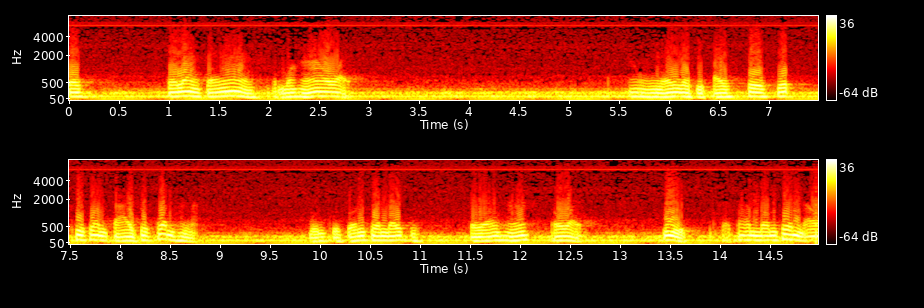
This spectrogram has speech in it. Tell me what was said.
ไป ไปแรงใช้ง่ายมาหาเอาไว้เอาเงี้ยเลยสิไปคือคิดคือความตายคือคนขนาดบุญกุศลเช่นใดสิไปแรงหาเอาไว้ที่จะทำบำเพ็ญเอา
